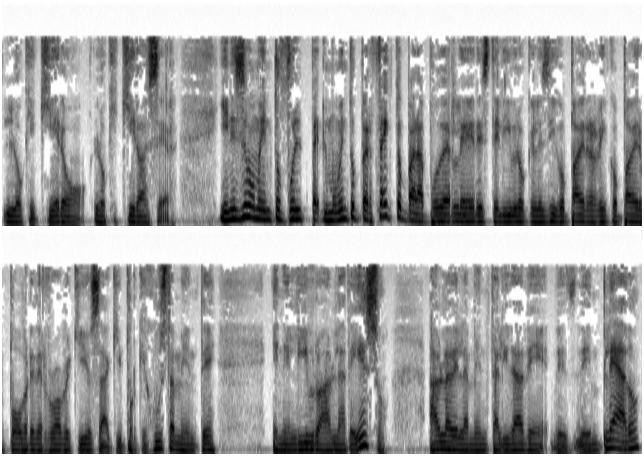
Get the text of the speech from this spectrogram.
lo que quiero, lo que quiero hacer? Y en ese momento fue el, momento perfecto para poder leer este libro que les digo, Padre Rico, Padre Pobre, de Robert Kiyosaki, porque justamente en el libro habla de eso, habla de la mentalidad de, empleado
